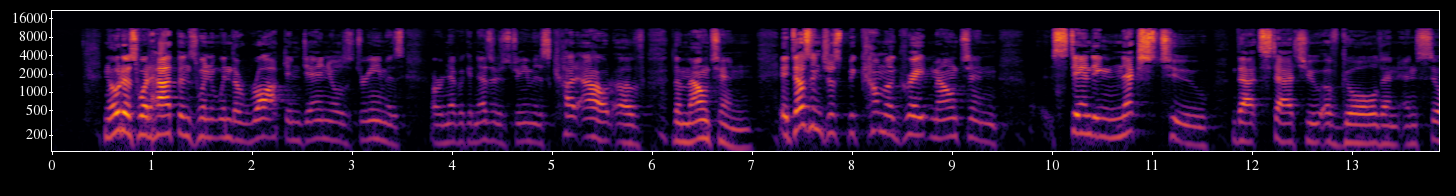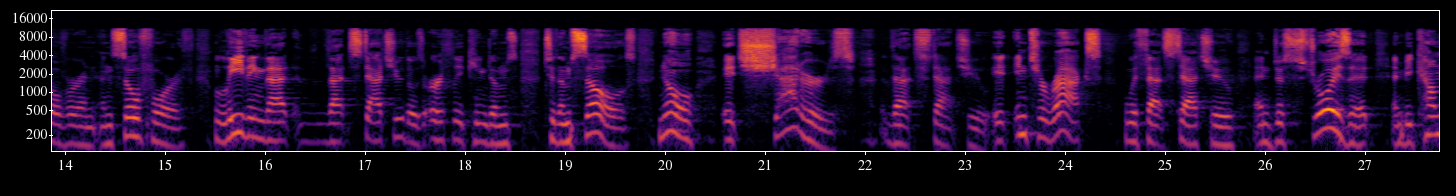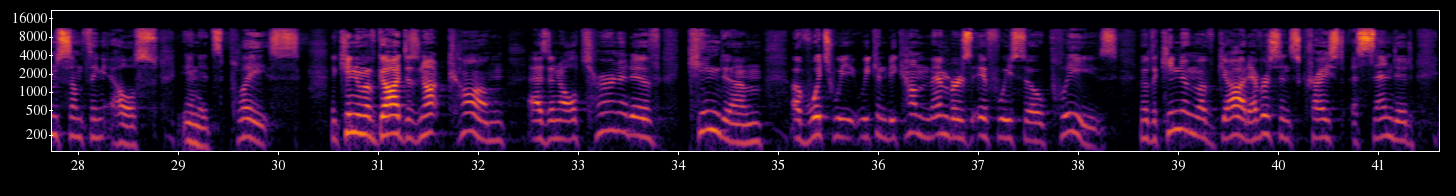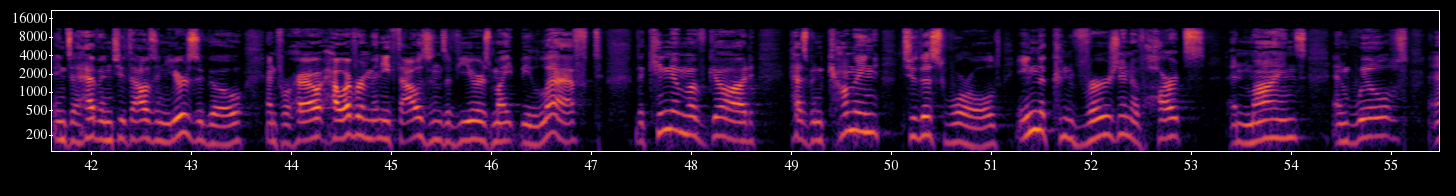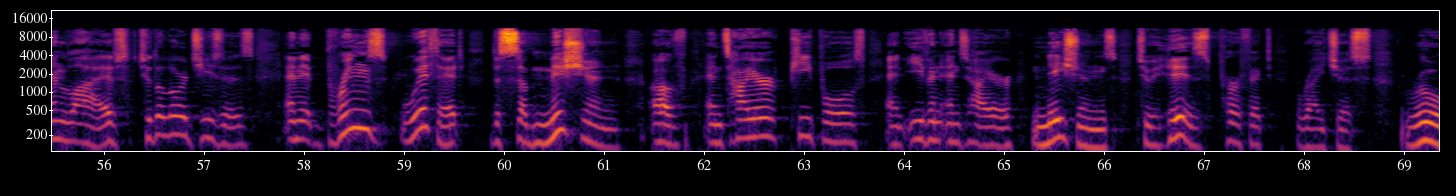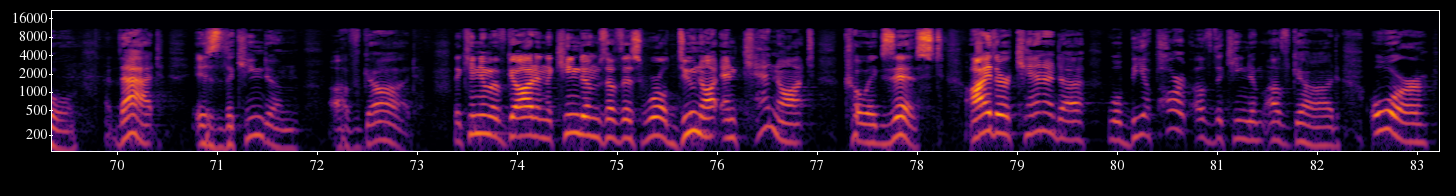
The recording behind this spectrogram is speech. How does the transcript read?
Notice what happens when, when the rock in Daniel's dream is, or Nebuchadnezzar's dream is cut out of the mountain. It doesn't just become a great mountain standing next to that statue of gold and, and silver and, and so forth, leaving that, that statue, those earthly kingdoms, to themselves. No, it shatters that statue. It interacts with that statue and destroys it and becomes something else in its place. The kingdom of God does not come as an alternative kingdom of which we, we can become members if we so please. No, the kingdom of God, ever since Christ ascended into heaven 2,000 years ago, and for how, however many thousands of years might be left, the kingdom of God has been coming to this world in the conversion of hearts and minds and wills and lives to the Lord Jesus, and it brings with it the submission of entire peoples and even entire nations to his perfect righteous rule. That is the kingdom of God. The kingdom of God and the kingdoms of this world do not and cannot coexist. Either Canada will be a part of the kingdom of God, or,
